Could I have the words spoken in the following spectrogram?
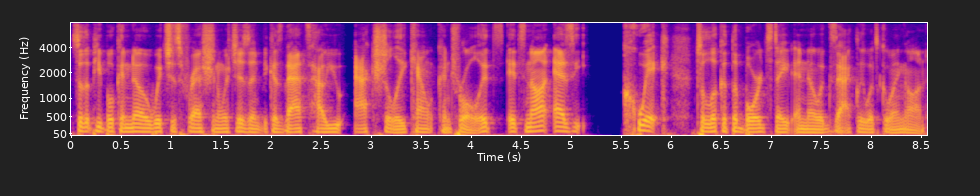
so that people can know which is fresh and which isn't because that's how you actually count control. It's it's not as quick to look at the board state and know exactly what's going on.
